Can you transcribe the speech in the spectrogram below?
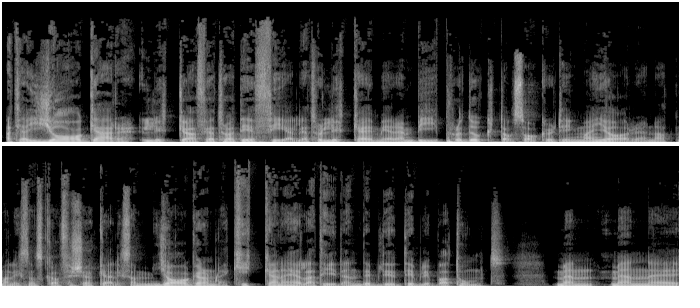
att jag jagar lycka, för jag tror att det är fel. Jag tror lycka är mer en biprodukt av saker och ting man gör, än att man liksom ska försöka liksom jaga de där kickarna hela tiden. Det blir, det blir bara tomt. Men, men eh,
